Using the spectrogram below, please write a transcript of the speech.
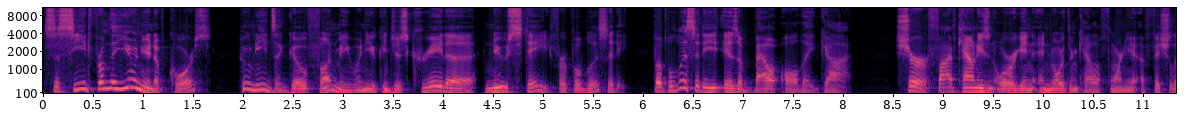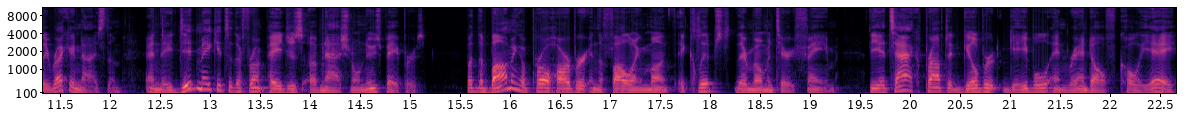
Secede from the Union, of course. Who needs a GoFundMe when you can just create a new state for publicity? But publicity is about all they got. Sure, five counties in Oregon and Northern California officially recognized them, and they did make it to the front pages of national newspapers. But the bombing of Pearl Harbor in the following month eclipsed their momentary fame. The attack prompted Gilbert Gable and Randolph Collier,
